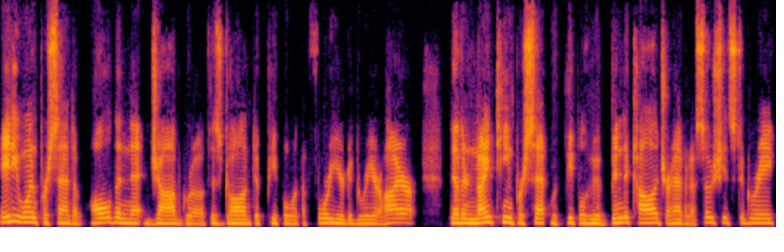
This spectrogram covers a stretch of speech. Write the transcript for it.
81% of all the net job growth has gone to people with a four year degree or higher. The other 19% with people who have been to college or have an associate's degree.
